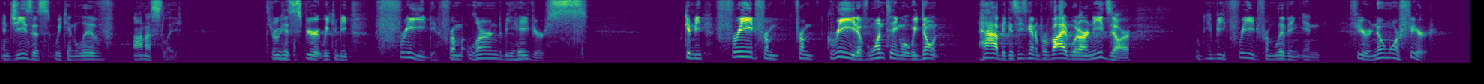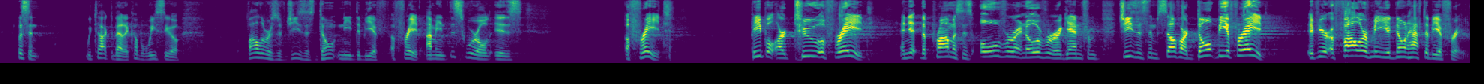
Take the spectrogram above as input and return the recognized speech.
In Jesus, we can live honestly. Through His Spirit, we can be freed from learned behaviors. We can be freed from, from greed of wanting what we don't have because He's going to provide what our needs are. We can be freed from living in fear. No more fear. Listen, we talked about it a couple weeks ago. Followers of Jesus don't need to be af- afraid. I mean, this world is afraid. People are too afraid. And yet the promises over and over again from Jesus himself are don't be afraid. If you're a follower of me, you don't have to be afraid.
